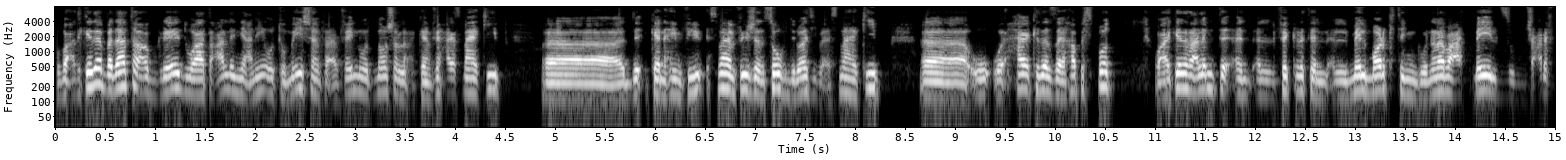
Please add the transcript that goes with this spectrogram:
وبعد كده بدأت upgrade وأتعلم يعني إيه automation في 2012 لما كان في حاجة اسمها Keap آه، كان اسمها Infusionsoft دلوقتي بقى اسمها Keap آه، وحاجة كده زي HubSpot وبعد كده اتعلمت فكرة ال- ال mail marketing وإن أنا أبعت mails ومش عارف.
